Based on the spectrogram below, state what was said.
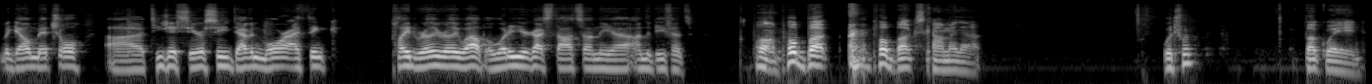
Miguel Mitchell, uh, TJ Searcy, Devin Moore, I think played really, really well. But what are your guys' thoughts on the on the defense? Hold on, pull Buck, pull Buck's comment up. Which one? Buck Wade.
